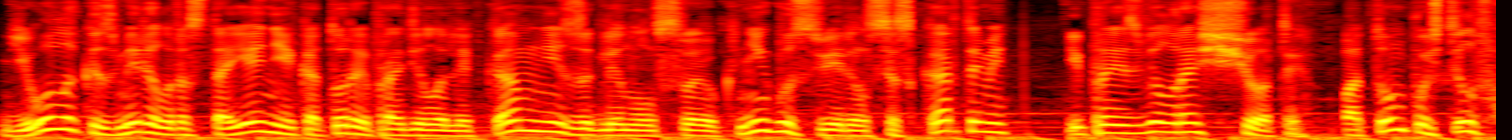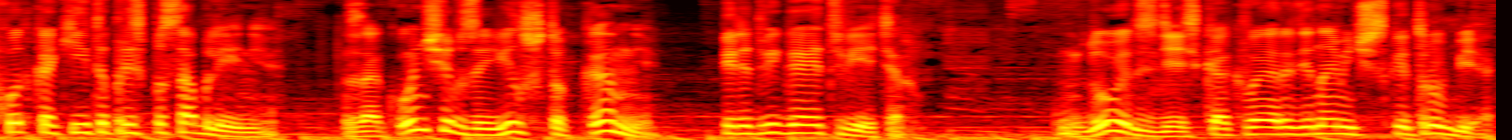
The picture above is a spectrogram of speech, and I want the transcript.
Геолог измерил расстояние, которое проделали камни, заглянул в свою книгу, сверился с картами и произвел расчеты. Потом пустил в ход какие-то приспособления. Закончив, заявил, что камни передвигает ветер. «Дует здесь, как в аэродинамической трубе»,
